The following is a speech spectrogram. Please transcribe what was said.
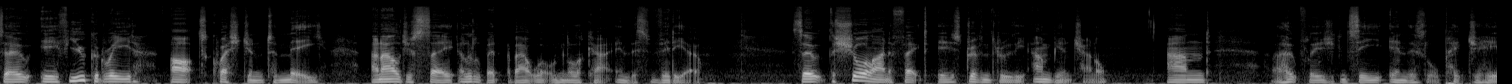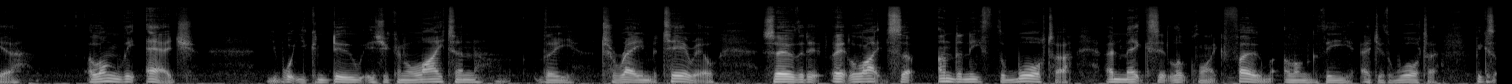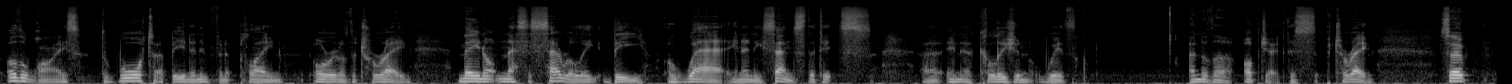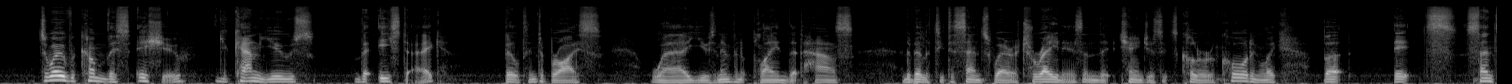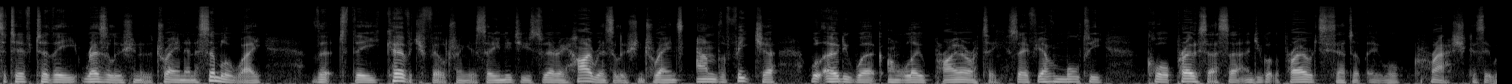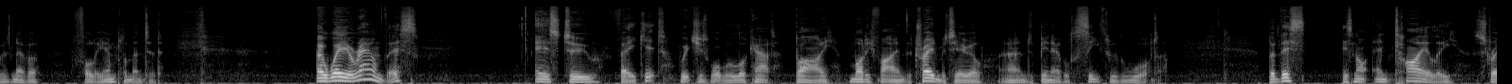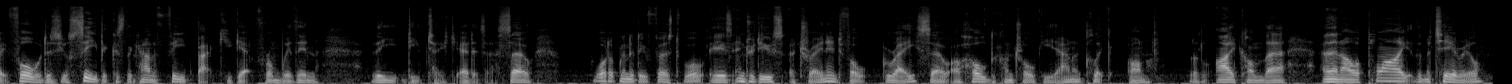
So if you could read Art's question to me and I'll just say a little bit about what we're going to look at in this video. So the shoreline effect is driven through the ambient channel and uh, hopefully as you can see in this little picture here along the edge you, what you can do is you can lighten the terrain material so that it, it lights up underneath the water and makes it look like foam along the edge of the water because otherwise the water being an infinite plane or another terrain may not necessarily be aware in any sense that it's uh, in a collision with another object, this terrain. So to overcome this issue you can use the Easter egg built into Bryce where you use an infinite plane that has an ability to sense where a terrain is and it changes its colour accordingly but it's sensitive to the resolution of the terrain in a similar way that the curvature filtering is so you need to use very high resolution terrains and the feature will only work on low priority so if you have a multi-core processor and you've got the priority set up it will crash because it was never fully implemented. A way around this is to fake it, which is what we'll look at by modifying the terrain material and being able to see through the water. But this is not entirely straightforward as you'll see because the kind of feedback you get from within the deep texture editor. So what I'm going to do first of all is introduce a terrain in default grey so I'll hold the control key down and click on the little icon there and then I'll apply the material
